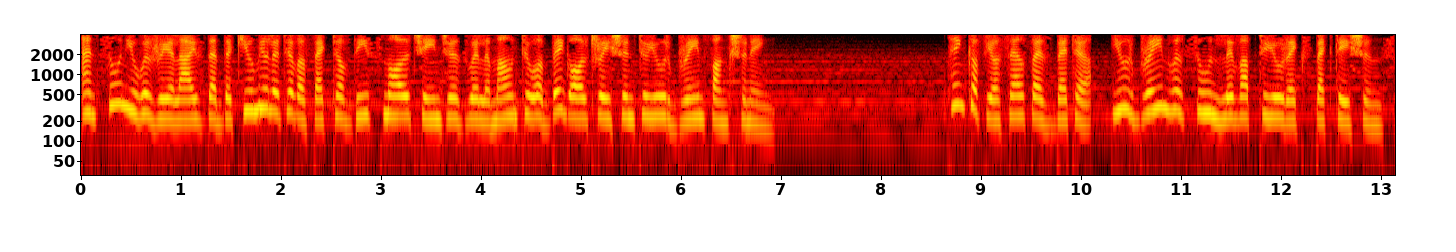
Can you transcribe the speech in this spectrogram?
and soon you will realize that the cumulative effect of these small changes will amount to a big alteration to your brain functioning. Think of yourself as better, your brain will soon live up to your expectations.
